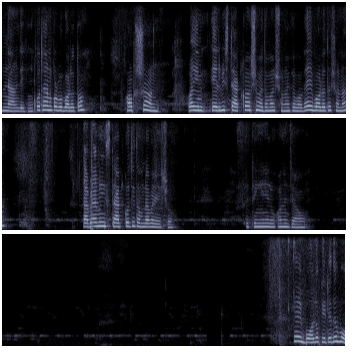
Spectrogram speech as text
না আমি দেখিনি। কোথায় অন করব বলো তো? অপশন ওই এলবি স্টার্ট করার সময় তোমার সোনাকে বলো, এই বলো তো সোনা। তারপরে আমি স্টার্ট করছি, তোমরা আবার এসো। সেটিংয়ের ওখানে যাও। এই বলো, কেটে দেবো?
